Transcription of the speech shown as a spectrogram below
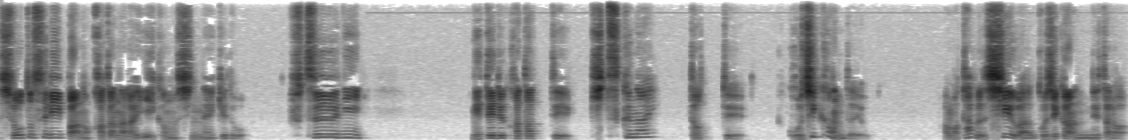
ショートスリーパーの方ならいいかもしんないけど、普通に寝てる方ってきつくない？だって5時間だよ。あ、まあ多分 C は5時間寝たら、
